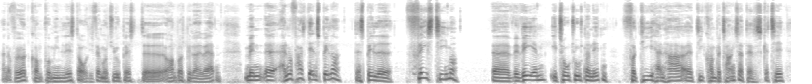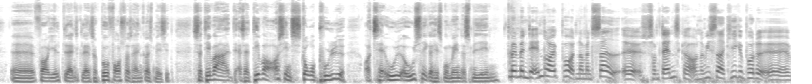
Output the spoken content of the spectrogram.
Han har for øvrigt kommet på min liste over de 25 bedste øh, håndboldspillere i verden. Men øh, han var faktisk den spiller, der spillede flest timer øh, ved VM i 2019, fordi han har øh, de kompetencer, der skal til øh, for at hjælpe det danske landshold, både forsvars- og angrebsmæssigt. Så det var, altså, det var også en stor pulje at tage ud og usikkerhedsmomenter smide ind. Men, men det ændrer jo ikke på, at når man sad øh, som dansker, og når vi sad og kiggede på det, øh,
